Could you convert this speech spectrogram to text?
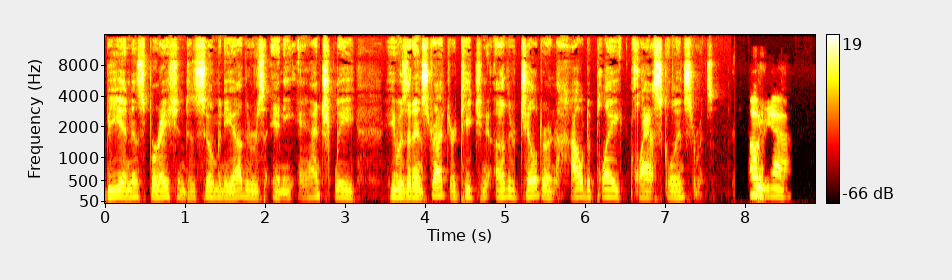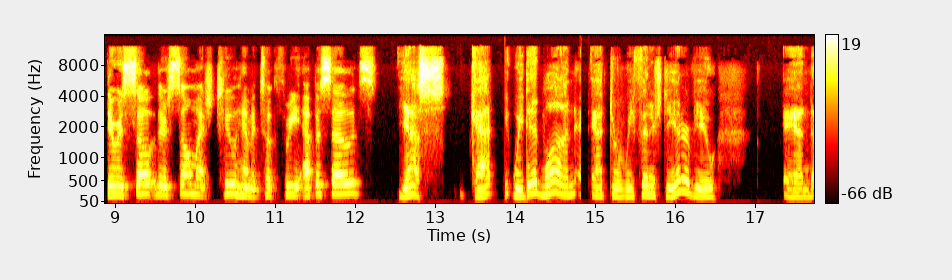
be an inspiration to so many others. And he actually he was an instructor teaching other children how to play classical instruments. Oh yeah. There was so there's so much to him. It took three episodes. Yes, Kat, we did one after we finished the interview, and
